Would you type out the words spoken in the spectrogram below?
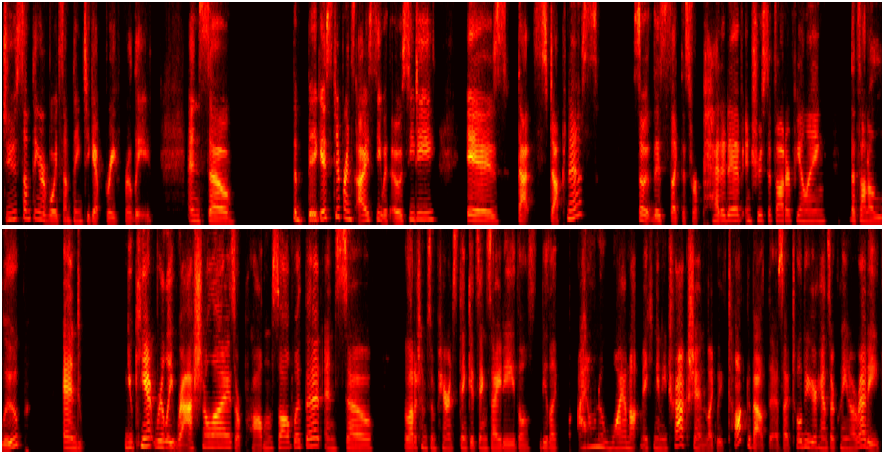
do something or avoid something to get brief relief. And so the biggest difference I see with OCD is that stuckness. So this like this repetitive intrusive thought or feeling that's on a loop and you can't really rationalize or problem solve with it. And so a lot of times when parents think it's anxiety, they'll be like, I don't know why I'm not making any traction. Like we've talked about this. I've told you your hands are clean already.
